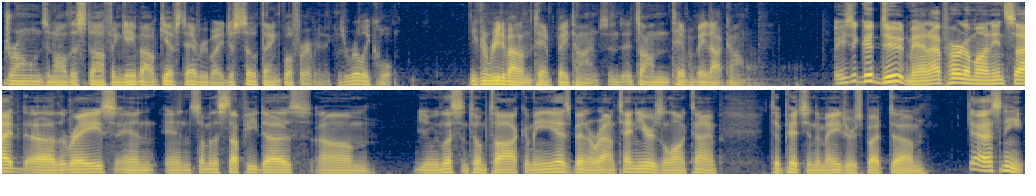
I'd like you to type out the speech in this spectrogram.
drones and all this stuff and gave out gifts to everybody. Just so thankful for everything. It was really cool. You can read about it in the Tampa Bay Times and it's on tampabay.com. He's a good dude, man. I've heard him on Inside uh, the Rays and and some of the stuff he does. Um, you know, we listen to him talk. I mean, he has been around ten years, a long time to pitch in the majors. But um, yeah, that's neat.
